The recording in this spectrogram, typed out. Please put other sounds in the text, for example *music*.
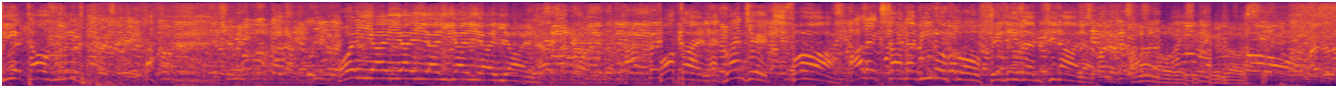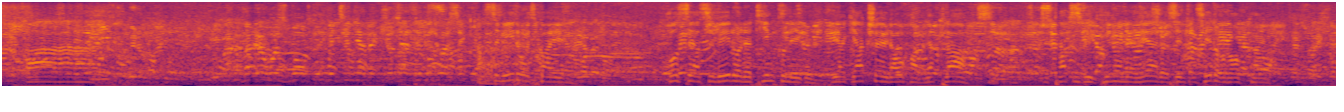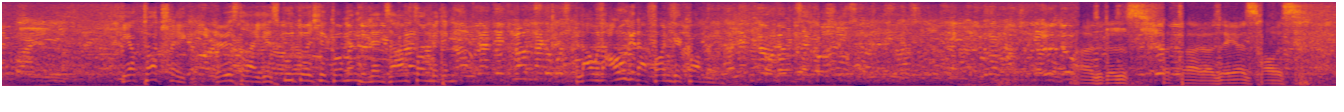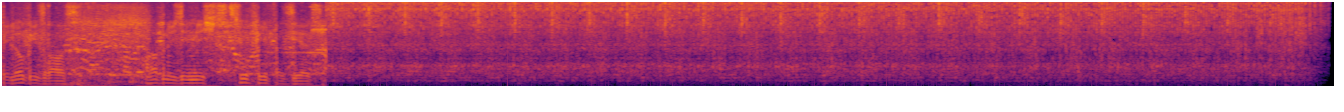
4000 Meter. *laughs* oi, oi, oi, oi, oi, oi. Vorteil, Advantage vor Alexander Vinokov in diesem Finale. Oh, oh das sieht böse aus. Ah. Acevedo ist bei José Acevedo, der Teamkollege. Ja, Gergscheld auch hat. Ja klar. Das Plattensieg hin und her, das interessiert doch überhaupt keinen. Georg Totschnig, der Österreicher, ist gut durchgekommen. Lenz Armstrong mit dem blauen Auge davon gekommen. Also das ist fatal. Also er ist raus. Beloki ist raus. Hoffentlich ihm nicht zu viel passiert.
